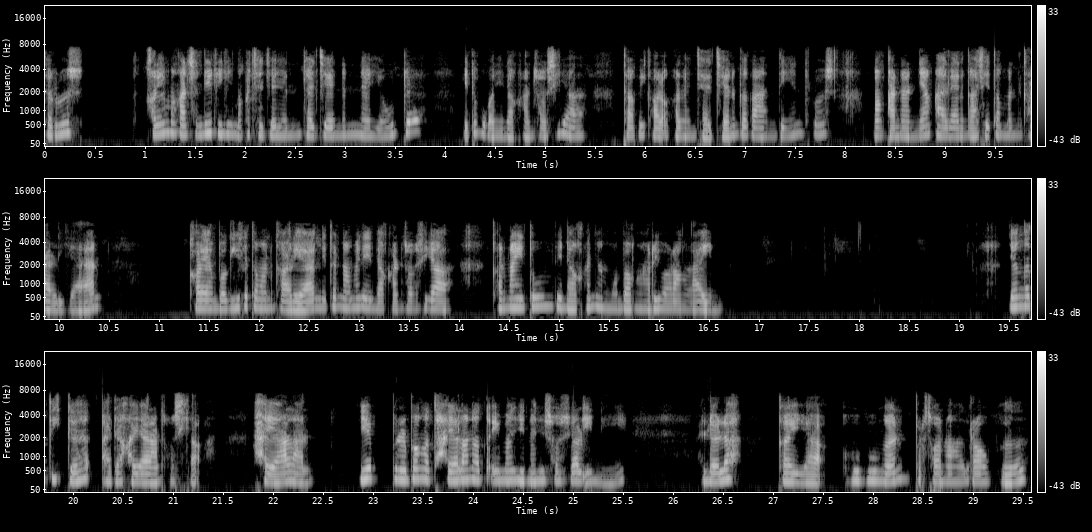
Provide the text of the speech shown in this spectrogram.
terus kalian makan sendiri makan jajanan jajanannya ya udah itu bukan tindakan sosial tapi kalau kalian jajan ke kantin terus makanannya kalian kasih teman kalian kalian bagi ke teman kalian itu namanya tindakan sosial karena itu tindakan yang mempengaruhi orang lain yang ketiga, ada khayalan sosial. Khayalan. Yep, bener banget. Khayalan atau imajinasi sosial ini adalah kayak hubungan personal trouble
